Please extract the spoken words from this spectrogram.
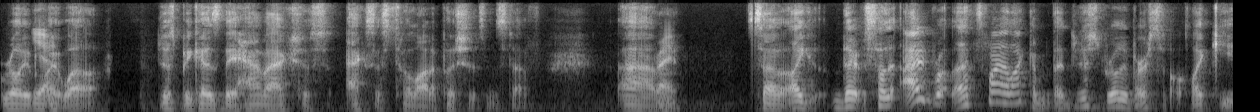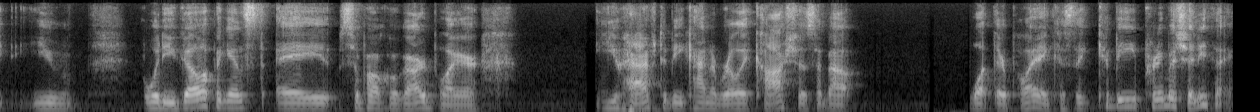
really play well, just because they have access access to a lot of pushes and stuff. Um, Right. So like they're so I that's why I like them. They're just really versatile. Like you, you when you go up against a sepulchral guard player, you have to be kind of really cautious about what they're playing because it could be pretty much anything.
